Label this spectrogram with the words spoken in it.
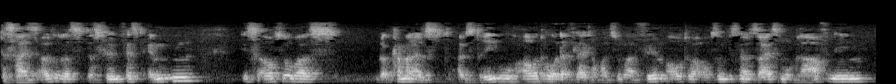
das heißt also, dass das Filmfest Emden ist auch sowas, da kann man als, als Drehbuchautor oder vielleicht auch als junger Filmautor auch so ein bisschen als Seismograph nehmen.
